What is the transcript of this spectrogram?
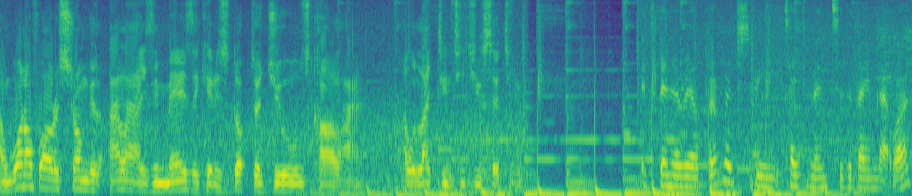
And one of our strongest allies in Merseycare is Dr. Jules Carlisle. I would like to introduce her to you. It's been a real privilege to be taken into the BAME network.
